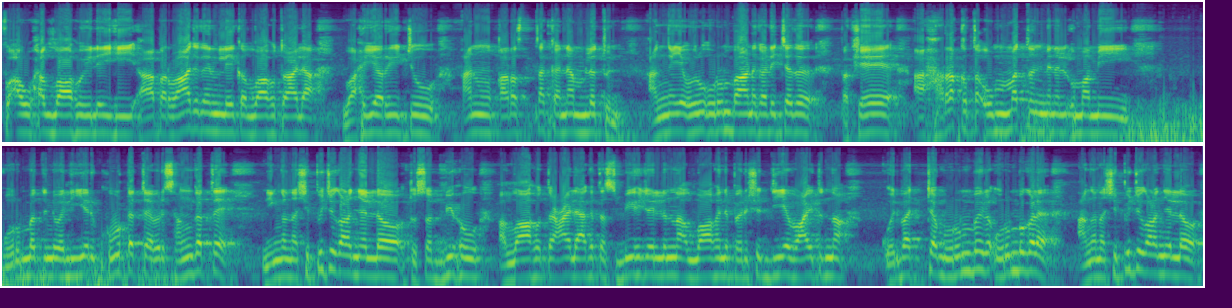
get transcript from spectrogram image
ഫൗഹല്ലാഹു ഇലൈഹി. ആ പ്രവാചകനിലേക്ക് അള്ളാഹു താല വഹി അറിയിച്ചു. അൻ കറസ്ത കനംലത്തുൻ അങ്ങയെ ഒരു ഉറുമ്പാണ് കടിച്ചത്. പക്ഷേ അഹറക്ത ഉമ്മത്തുൻ മിനൽ ഉമമി. ഉറുമ്പത്തിന്റെ വലിയൊരു കൂട്ടത്തെ ഒരു സംഘത്തെ നിങ്ങൾ നശിപ്പിച്ചു കളഞ്ഞല്ലോ. തുസബ്യുഹു അള്ളാഹു താലാഖ് തസ്ബീഹ് ചൊല്ലുന്ന അള്ളാഹുവിന്റെ പരിശുദ്ധിയെ വാഴ്ത്തുന്ന ഒരു പറ്റം ഉറുമ്പ് ഉറുമ്പുകൾ അങ്ങ് നശിപ്പിച്ചു കളഞ്ഞല്ലോ.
